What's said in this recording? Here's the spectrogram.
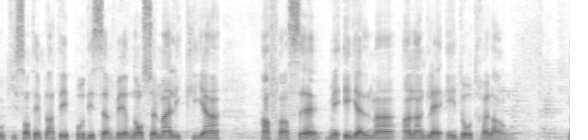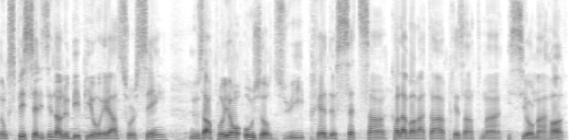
où qui sont implantés pour desservir non seulement les clients en français, mais également en anglais et d'autres langues. Donc, spécialisé dans le BPO et outsourcing, nous employons aujourd'hui près de 700 collaborateurs présentement ici au Maroc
